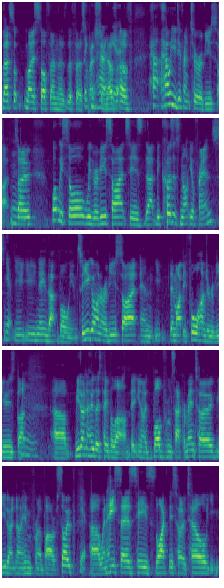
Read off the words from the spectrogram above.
that's most often the, the first The question of, yeah. Mm. of how, how are you different to a review site? So what we saw with review sites is that because it's not your friends, Yep. you, you need that volume. So you go on a review site and you, there might be 400 reviews, but Mm. uh, you don't know who those people are. You know, it's Bob from Sacramento. You don't know him from a bar of soap. Yep. Uh, when he says he's like this hotel, you,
